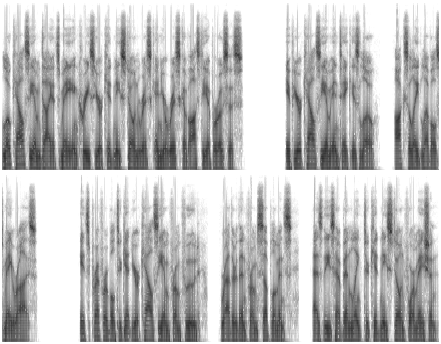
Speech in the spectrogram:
Low calcium diets may increase your kidney stone risk and your risk of osteoporosis. If your calcium intake is low, oxalate levels may rise. It's preferable to get your calcium from food, rather than from supplements, as these have been linked to kidney stone formation.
